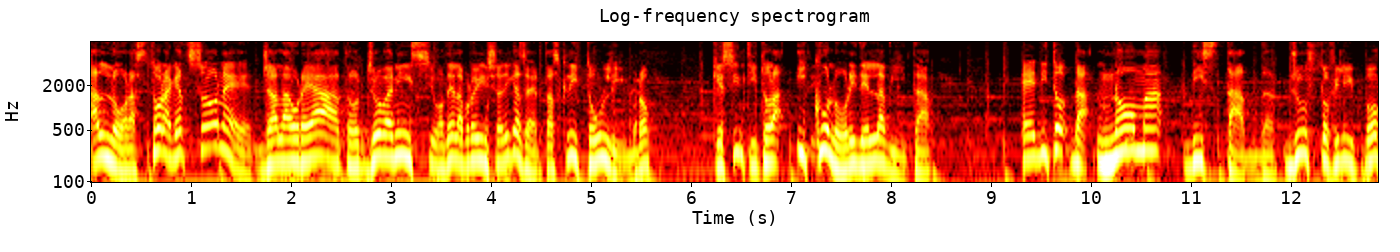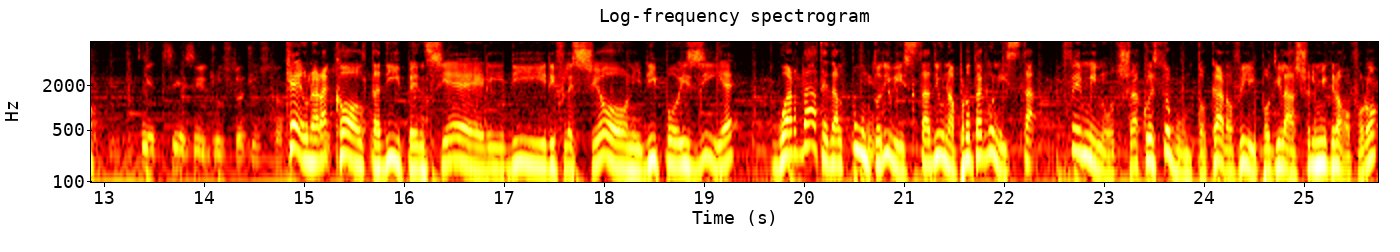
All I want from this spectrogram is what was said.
Allora, sto ragazzone, già laureato, giovanissimo della provincia di Caserta, ha scritto un libro che si intitola I colori della vita, edito da Noma di Stad, giusto Filippo? Sì, sì, sì, giusto, giusto. Che è una raccolta di pensieri, di riflessioni, di poesie guardate dal punto di vista di una protagonista femminuccia. A questo punto, caro Filippo, ti lascio il microfono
